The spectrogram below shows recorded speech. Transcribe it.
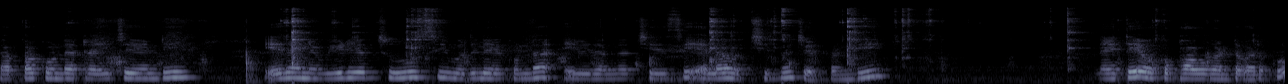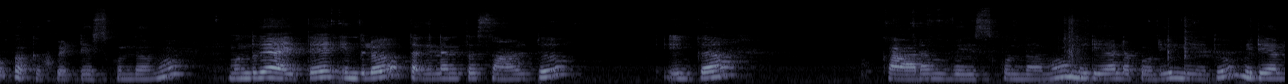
తప్పకుండా ట్రై చేయండి. ఏదైనా వీడియో చూసి వదిలేయకుండా ఈ విధంగా చేసి ఎలా వచ్చిందో చెప్పండి. అయితే ఒక పావు గంట వరకు పక్కకు పెట్టేసుకుందాము. ముందుగా అయితే ఇందులో తగినంత సాల్ట్ ఇంకా కారం వేసుకుందాము. మిరియాల పొడి లేదు. మిరియాల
